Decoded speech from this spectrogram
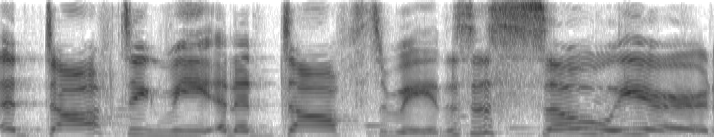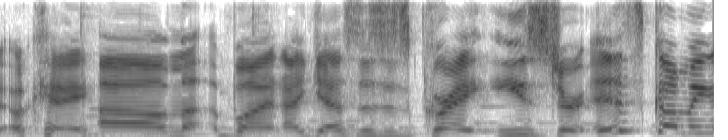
adopting me and adopts me. This is so weird. Okay, um, but I guess this is great. Easter is coming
